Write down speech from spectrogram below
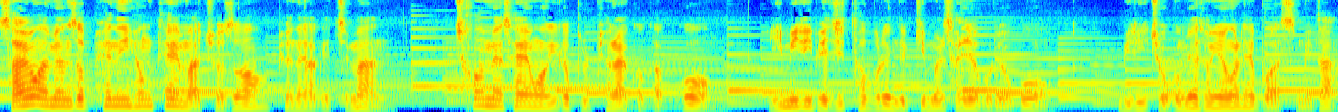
사용하면서 펜의 형태에 맞춰서 변해가겠지만 처음에 사용하기가 불편할 것 같고 2mm 베지터블의 느낌을 살려보려고 미리 조금의 성형을 해보았습니다.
